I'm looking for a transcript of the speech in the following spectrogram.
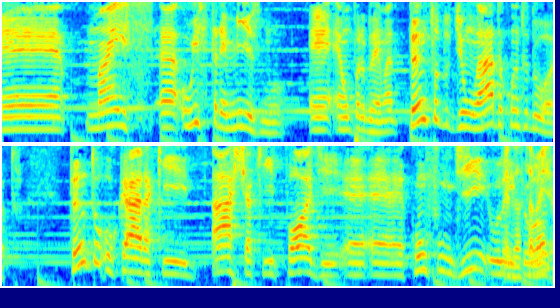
É, mas ah, o extremismo é, é um problema, tanto de um lado quanto do outro. Tanto o cara que acha que pode é, é, confundir o leitor, Exatamente,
